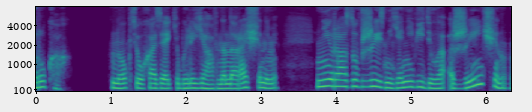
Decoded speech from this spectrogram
руках. Ногти у хозяйки были явно наращенными. Ни разу в жизни я не видела женщину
